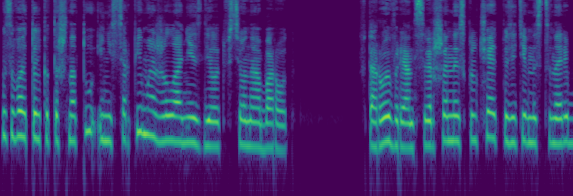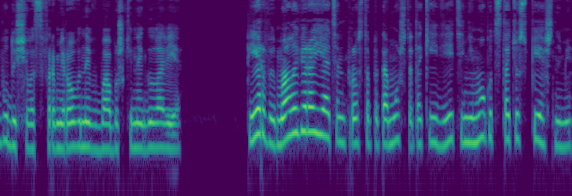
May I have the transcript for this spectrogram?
вызывает только тошноту и нестерпимое желание сделать все наоборот. Второй вариант совершенно исключает позитивный сценарий будущего, сформированный в бабушкиной голове. Первый маловероятен просто потому, что такие дети не могут стать успешными,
